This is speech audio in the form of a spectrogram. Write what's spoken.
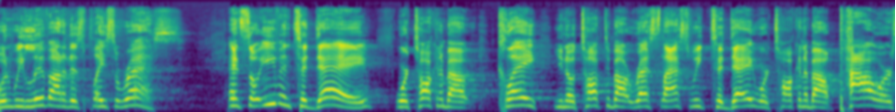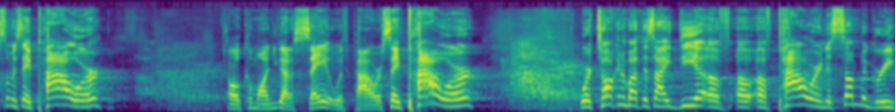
when we live out of this place of rest. And so, even today, we're talking about Clay, you know, talked about rest last week. Today, we're talking about power. Somebody say power. power. Oh, come on, you got to say it with power. Say power we're talking about this idea of, of, of, power, and to some degree,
